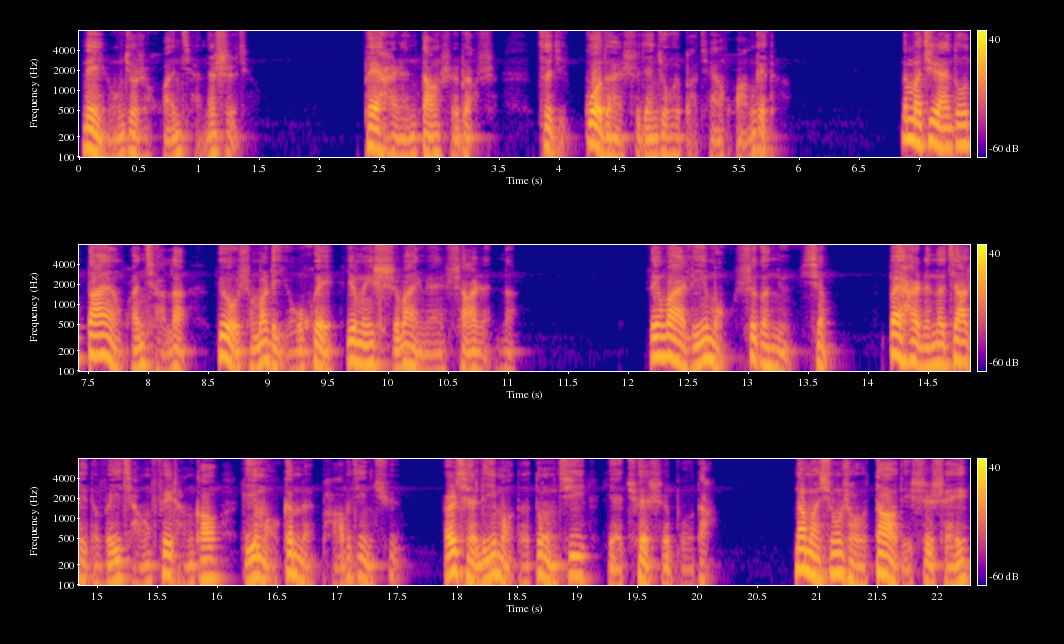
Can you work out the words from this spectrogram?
内容就是还钱的事情。被害人当时表示自己过段时间就会把钱还给他。那么既然都答应还钱了，又有什么理由会因为十万元杀人呢？另外，李某是个女性，被害人的家里的围墙非常高，李某根本爬不进去，而且李某的动机也确实不大。那么凶手到底是谁？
